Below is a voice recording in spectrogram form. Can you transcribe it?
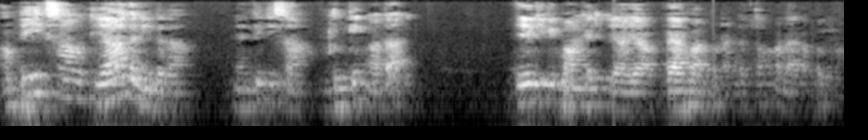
අපේක්ෂාව තියාගෙන ඉඳලා නැති නිසා දුකෙන් අදායි. ඒක විපාකයට ගියා ව්‍යාපාර පටන් ගත්තම කඩා කපනවා.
